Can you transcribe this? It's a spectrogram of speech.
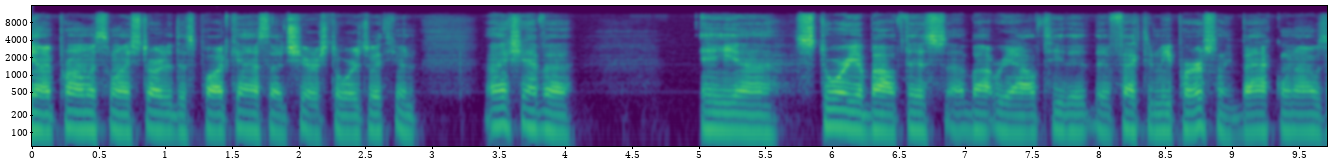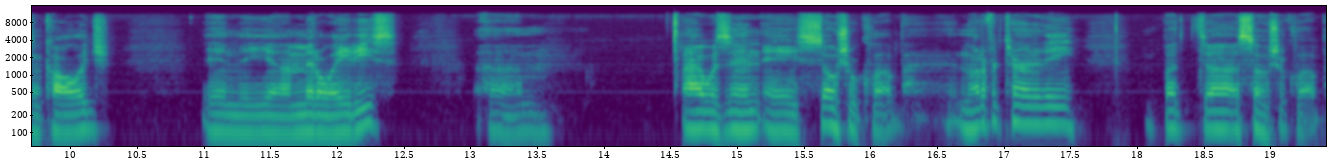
know, I promised when I started this podcast I'd share stories with you. And I actually have a a uh, story about this, about reality that, that, affected me personally back when I was in college in the uh, middle 80s. Um, I was in a social club, not a fraternity, but uh, a social club.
